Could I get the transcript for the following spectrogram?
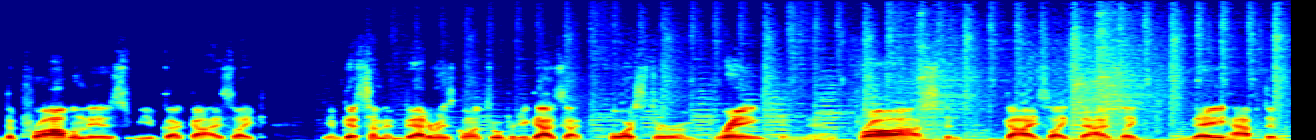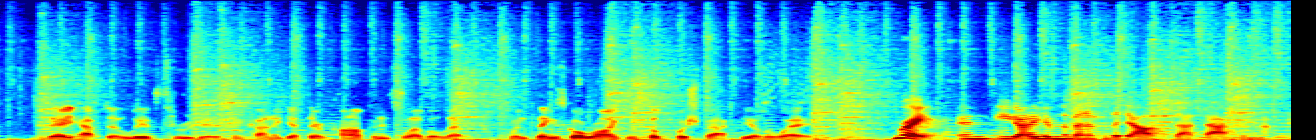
the problem is you've got guys like you've got some veterans going through it, but you guys got Foerster and Brink and, and Frost and guys like that. It's like they have to they have to live through this and kind of get their confidence level that when things go wrong, you can still push back the other way. Right, and you got to give them the benefit of the doubt that that can happen.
